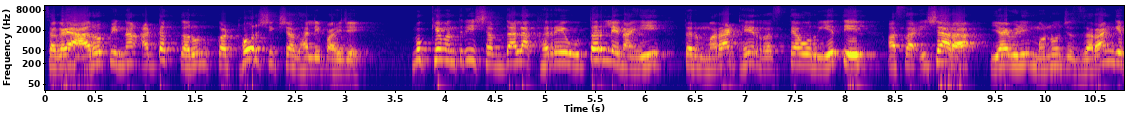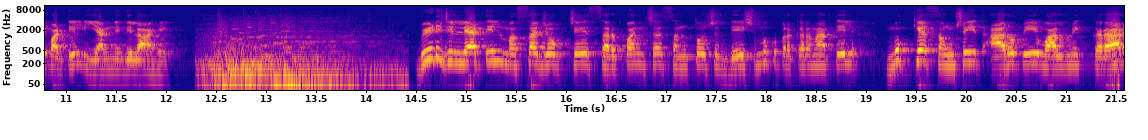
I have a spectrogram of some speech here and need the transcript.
सगळ्या आरोपींना अटक करून कठोर शिक्षा झाली पाहिजे. मुख्यमंत्री शब्दाला खरे उतरले नाही तर मराठे रस्त्यावर येतील असा इशारा यावेळी मनोज जरांगे पाटील यांनी दिला आहे. बीड जिल्ह्यातील मस्साजोगचे सरपंच संतोष देशमुख प्रकरणातील मुख्य संशयित आरोपी वाल्मिक कराड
